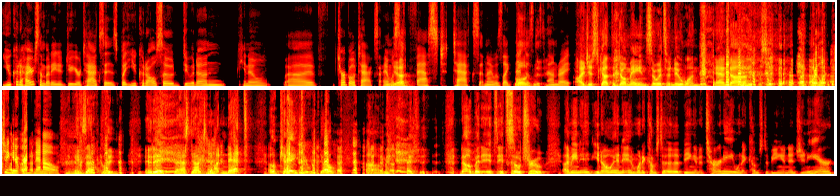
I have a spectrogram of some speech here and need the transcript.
you could hire somebody to do your taxes, but you could also do it on, you know, uh, TurboTax. I almost yeah. said fast tax, and I was like, that well, doesn't sound right. I just got the domain, so it's a new one, and uh, we're launching it right now. exactly, it is fasttax.net okay, here we go. Um, no, but it's it's so true. I mean, and, you know, and, and when it comes to being an attorney, when it comes to being an engineer,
